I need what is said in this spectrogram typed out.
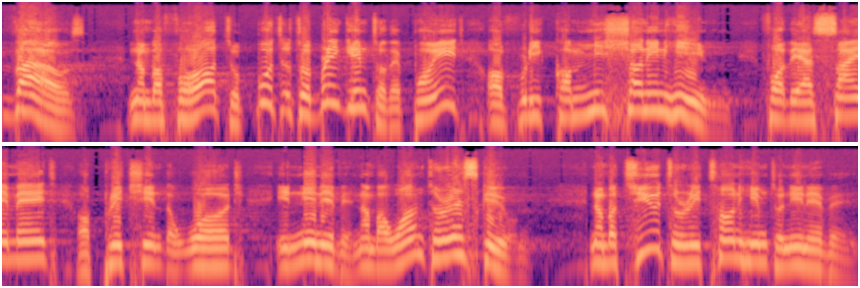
vows. Number four, to put to bring him to the point of recommissioning him for the assignment of preaching the word in Nineveh. Number one, to rescue. Number two, to return him to Nineveh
